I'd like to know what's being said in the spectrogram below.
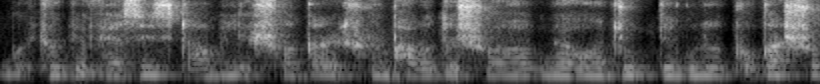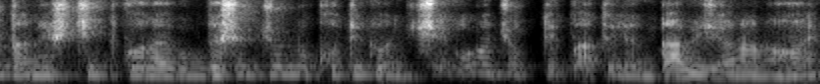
বৈঠকে ফ্যাসিস্ট আওয়ামী লীগ সরকারের সঙ্গে ভারতের সঙ্গে হওয়া চুক্তিগুলোর প্রকাশ্যতা নিশ্চিত করা এবং দেশের জন্য ক্ষতিকর যে কোনো চুক্তি বাতিলের দাবি জানানো হয়।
